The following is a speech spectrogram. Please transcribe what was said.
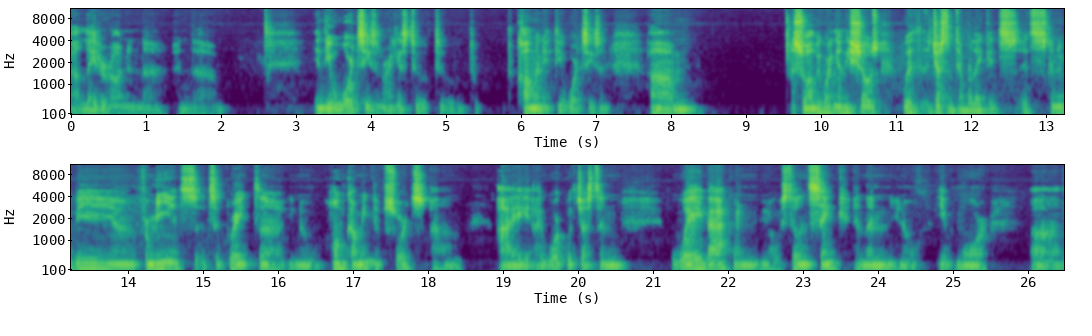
uh, later on in the in the in the award season, or I guess to to to, to culminate the award season. Um, so I'll be working on these shows with Justin Timberlake. It's it's going to be uh, for me. It's it's a great uh, you know homecoming of sorts. Um, I I work with Justin way back when you know was still NSYNC, and then you know more, uh,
